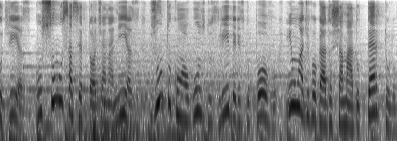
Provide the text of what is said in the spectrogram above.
Cinco dias, o sumo sacerdote Ananias, junto com alguns dos líderes do povo e um advogado chamado Tértulo,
